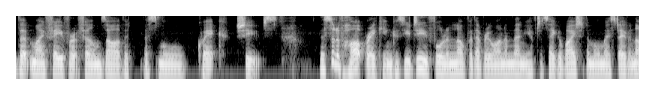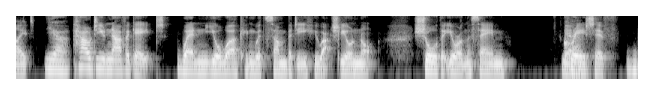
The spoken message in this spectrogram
that my favorite films are the, the small, quick shoots. They're sort of heartbreaking because you do fall in love with everyone and then you have to say goodbye to them almost overnight. Yeah. How do you navigate when you're working with somebody who actually you're not sure that you're on the same creative yeah.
